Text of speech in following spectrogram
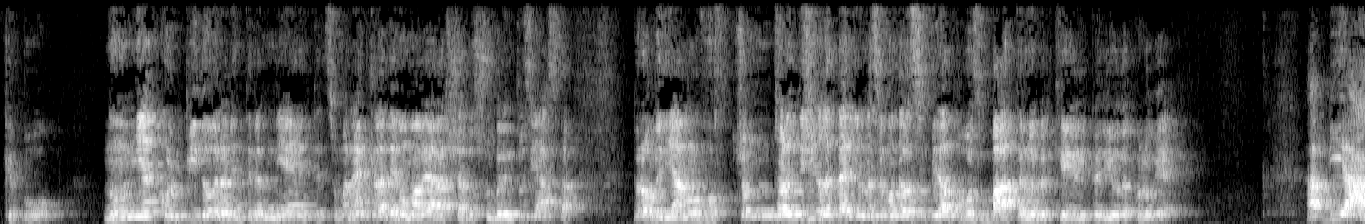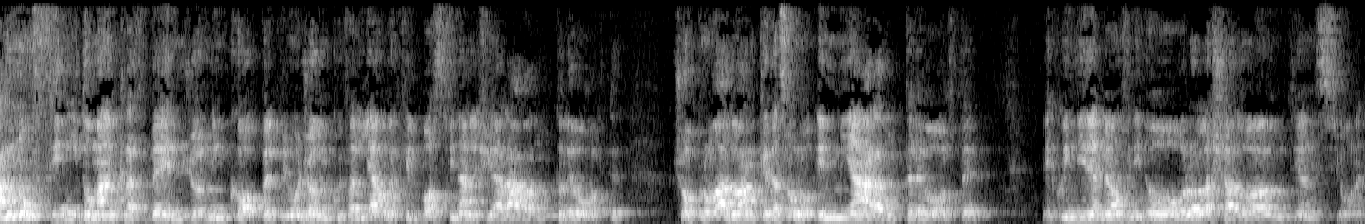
Che boh. Non mi ha colpito veramente per niente, insomma, neanche la demo mi aveva lasciato super entusiasta. Però vediamo, forse, sono indeciso se dargli una seconda possibilità proprio sbattermi perché il periodo è quello che è. Abbiamo non finito Minecraft Dungeon in coppa, il primo gioco in cui falliamo perché il boss finale ci arava tutte le volte. Ci ho provato anche da solo e mi ara tutte le volte. E quindi abbiamo finito, l'ho lasciato all'ultima missione.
